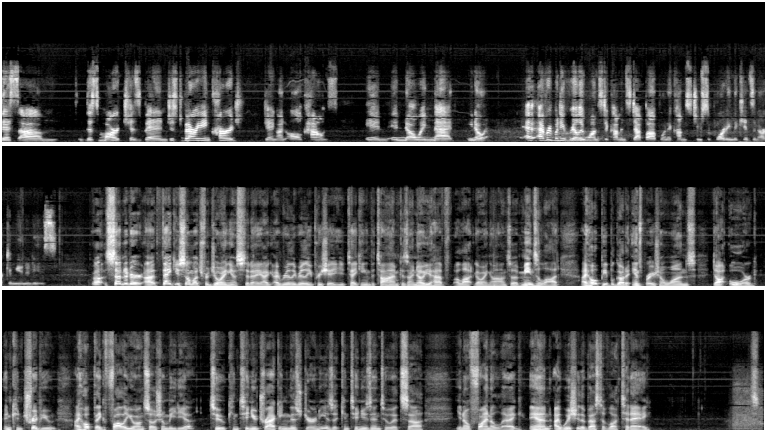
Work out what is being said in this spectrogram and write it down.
this, um, this march has been just very encouraging on all counts in, in knowing that, you know, everybody really wants to come and step up when it comes to supporting the kids in our communities. Well, Senator, uh, thank you so much for joining us today. I, I really, really appreciate you taking the time because I know you have a lot going on, so it means a lot. I hope people go to inspirationalones.org and contribute. I hope they follow you on social media to continue tracking this journey as it continues into its, uh, you know, final leg. And I wish you the best of luck today.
